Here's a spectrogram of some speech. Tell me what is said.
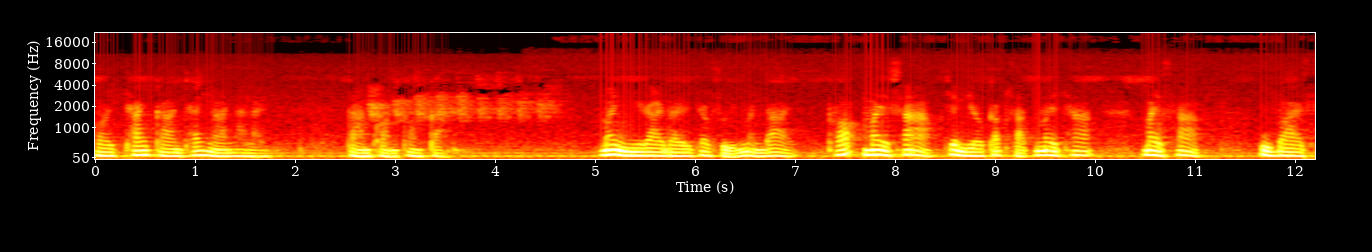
คอยใช้การใช้งานอะไร ตามความต้องการ ไม่มีรายใดจะฝืนมันได้ เพราะไม่ทราบเช่นเดียวกับสัตว์ไม่ทราบไม่ทราบอุบายส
